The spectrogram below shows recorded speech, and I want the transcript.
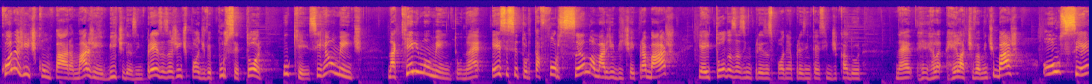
Quando a gente compara a margem EBIT das empresas, a gente pode ver por setor o que? Se realmente naquele momento, né, esse setor está forçando a margem EBIT aí para baixo, e aí todas as empresas podem apresentar esse indicador, né, relativamente baixo, ou se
